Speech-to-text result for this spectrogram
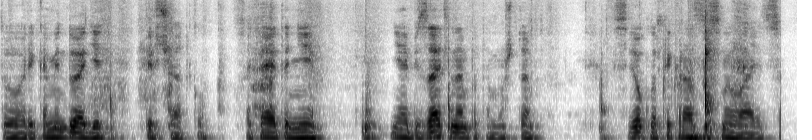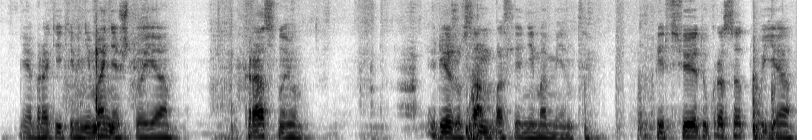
то рекомендую одеть перчатку. Хотя это не, не обязательно, потому что свекла прекрасно смывается. И обратите внимание, что я красную режу в самый последний момент. Теперь всю эту красоту я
